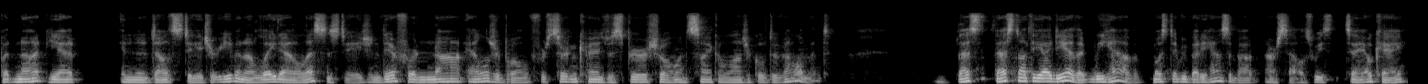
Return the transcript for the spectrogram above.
but not yet in an adult stage or even a late adolescent stage, and therefore not eligible for certain kinds of spiritual and psychological development. That's that's not the idea that we have. Most everybody has about ourselves. We say, okay,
